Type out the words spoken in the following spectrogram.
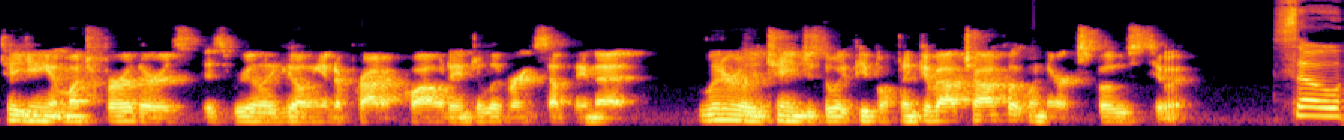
taking it much further is, is really going into product quality and delivering something that literally changes the way people think about chocolate when they're exposed to it. So,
